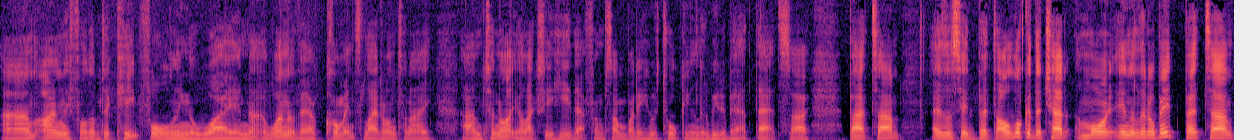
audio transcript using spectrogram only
um, only for them to keep falling away. And uh, one of our comments later on tonight, um, tonight you'll actually hear that from somebody who was talking a little bit about that. So, but um, as I said, but I'll look at the chat more in a little bit. But um,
